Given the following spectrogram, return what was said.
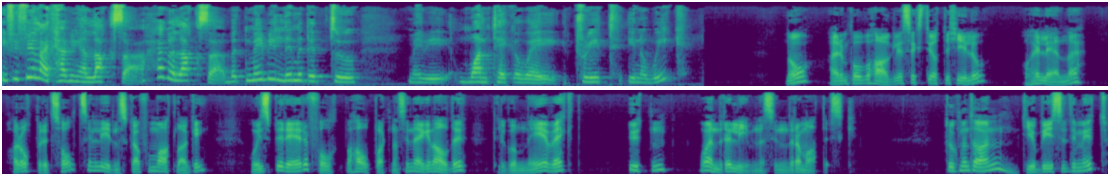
if you feel like having a laksa, have a laksa, but maybe limit it to maybe one takeaway treat in a week. Nå er hun på behagelige 68 kilo, og Helene har opprettholdt sin lidenskap for matlaging og inspirerer folk på halvparten av sin egen alder til å gå ned i vekt uten å endre livene sine dramatisk. Dokumentaren The Obesity Myth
